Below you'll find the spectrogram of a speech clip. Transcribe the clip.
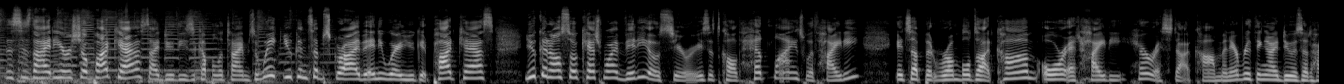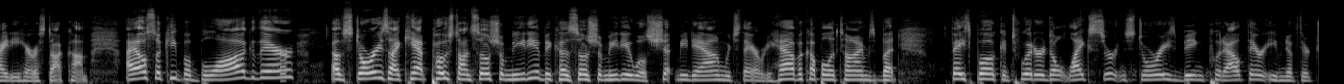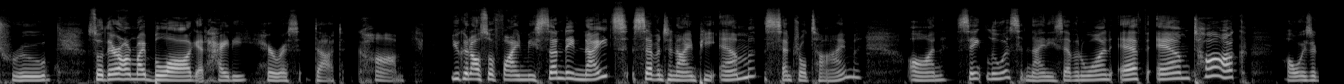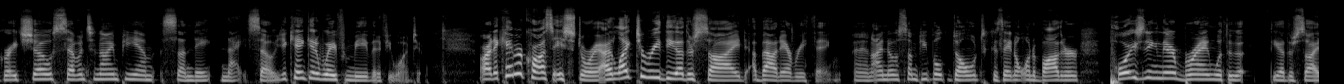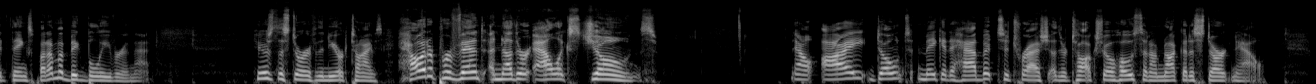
This is the Heidi Harris Show podcast. I do these a couple of times a week. You can subscribe anywhere you get podcasts. You can also catch my video series. It's called Headlines with Heidi. It's up at rumble.com or at HeidiHarris.com. And everything I do is at HeidiHarris.com. I also keep a blog there of stories I can't post on social media because social media will shut me down, which they already have a couple of times. But Facebook and Twitter don't like certain stories being put out there, even if they're true. So they're on my blog at HeidiHarris.com. You can also find me Sunday nights, 7 to 9 p.m. Central Time on St. Louis 97.1 FM Talk. Always a great show, 7 to 9 p.m. Sunday night. So you can't get away from me even if you want to. All right, I came across a story. I like to read the other side about everything. And I know some people don't because they don't want to bother poisoning their brain with the, the other side things, but I'm a big believer in that. Here's the story from the New York Times How to Prevent Another Alex Jones. Now, I don't make it a habit to trash other talk show hosts, and I'm not going to start now.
